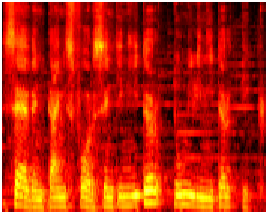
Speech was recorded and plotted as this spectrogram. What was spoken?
7 times 4 cm 2 mm thick.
